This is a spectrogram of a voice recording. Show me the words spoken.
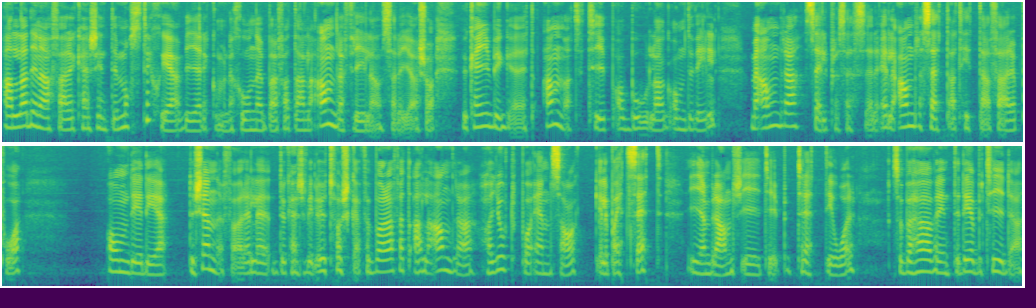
alla dina affärer kanske inte måste ske via rekommendationer bara för att alla andra frilansare gör så. Du kan ju bygga ett annat typ av bolag om du vill med andra säljprocesser eller andra sätt att hitta affärer på. Om det är det du känner för eller du kanske vill utforska. För bara för att alla andra har gjort på en sak eller på ett sätt i en bransch i typ 30 år så behöver inte det betyda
